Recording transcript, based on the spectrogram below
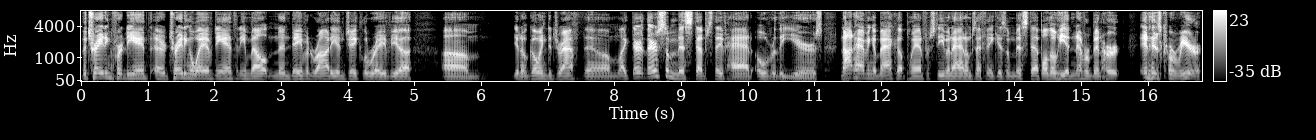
the trading for Deant- or trading away of De'Anthony Melton and David Roddy and Jake LaRavia, um, you know, going to draft them. Like there there's some missteps they've had over the years. Not having a backup plan for Steven Adams, I think, is a misstep. Although he had never been hurt in his career,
